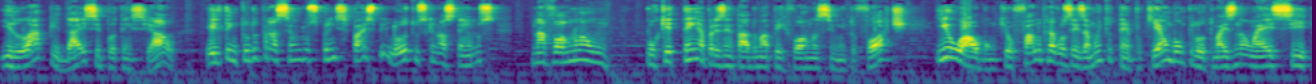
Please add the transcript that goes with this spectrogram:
e lapidar esse potencial, ele tem tudo para ser um dos principais pilotos que nós temos na Fórmula 1, porque tem apresentado uma performance muito forte e o álbum que eu falo para vocês há muito tempo que é um bom piloto, mas não é esse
